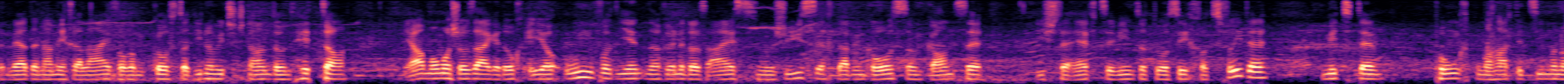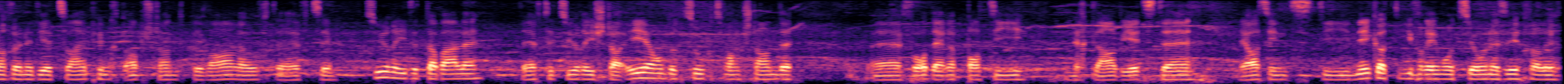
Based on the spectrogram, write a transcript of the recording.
Dann wäre er nämlich allein vor dem Kostadinovic gestanden und hätte ja, muss man schon sagen, doch eher unverdient noch können das Eis schiessen. Ich glaube, im Großen und Ganzen ist der FC Winterthur sicher zufrieden mit dem Punkt. Man hat jetzt immer noch können die zwei Punkte Abstand bewahren auf den FC Zürich in der Tabelle. Der FC Zürich ist da eher unter Zugzwang gestanden äh, vor dieser Partie. Und ich glaube, jetzt äh, ja, sind die negativen Emotionen sicherlich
